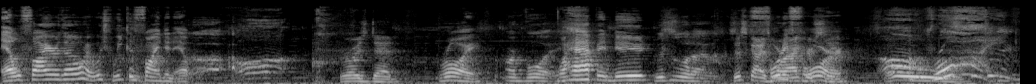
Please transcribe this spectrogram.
Elfire though, I wish we could find an elf. Roy's dead. Roy, Our boy. what happened, dude? This is what I was. This guy's more Forty-four. accuracy. Oh, Roy, dodge,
